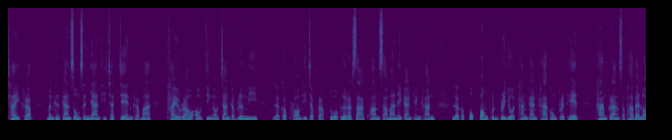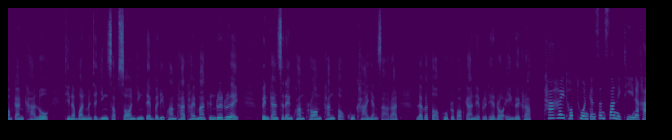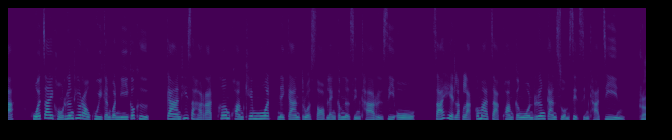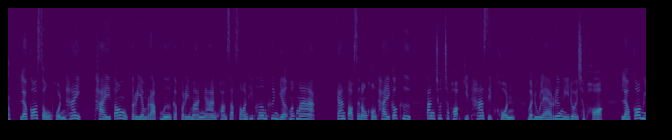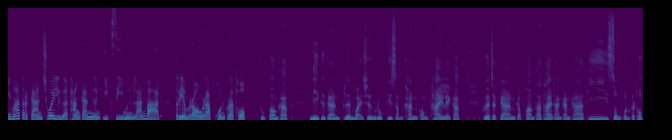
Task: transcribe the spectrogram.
ใช่ครับ มันคือการส่งสัญญาณที่ชัดเจนครับว่า ไทยเราเอาจริงเอาจังกับเรื่องนี้ แล้วก็พร้อมที่จะปรับตัวเพื่อรักษาความสามารถในการแข่งขัน แล้วก็ปกป้องผลประโยชน์ทางการค้าของประเทศ ท่ามกลางสภาพแวดล้อมการค้าโลก ที่นับวันมันจะยิ่งซับซ้อน ยิ่งเต็มไปด้วยความท้าทายมากขึ้นเรื่อยๆ เป็นการแสดงความพร้อมทั้งต่อคู่ค้าอย่างสหรัฐ แล้วก็ต่อผู้ประกอบการในประเทศเราเองด้วยครับ ถ้าให้ทบทวนกันสั้นๆ อีกทีนะคะ หัวใจของเรื่องที่เราคุยกันวันนี้ก็คือ การที่สหรัฐเพิ่มความเข้มงวดในการตรวจสอบแหล่งกำเนิดสินค้าหรือ CO สาเหตุหลักๆ ก็มาจากความกังวลเรื่องการสวมสิทธิ์สินค้าจีน ครับ แล้วก็ส่งผลให้ไทยต้องเตรียมรับมือกับปริมาณงานความซับซ้อนที่เพิ่มขึ้นเยอะมากๆ การตอบสนองของไทยก็คือตั้งชุดเฉพาะกิจ 50 คน มาดูแลเรื่องนี้โดยเฉพาะ แล้วก็มีมาตรการช่วยเหลือทางการเงินอีก 40,000 ล้านบาท เตรียมรองรับผลกระทบ ถูกต้องครับ นี่คือการเคลื่อนไหวเชิงรุกที่สำคัญของไทยเลยครับ เพื่อจัดการกับความท้าทายทางการค้าที่ส่งผลกระทบ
